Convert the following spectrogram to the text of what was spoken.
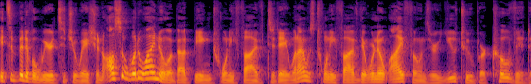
It's a bit of a weird situation. Also, what do I know about being 25 today? When I was 25, there were no iPhones or YouTube or COVID.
